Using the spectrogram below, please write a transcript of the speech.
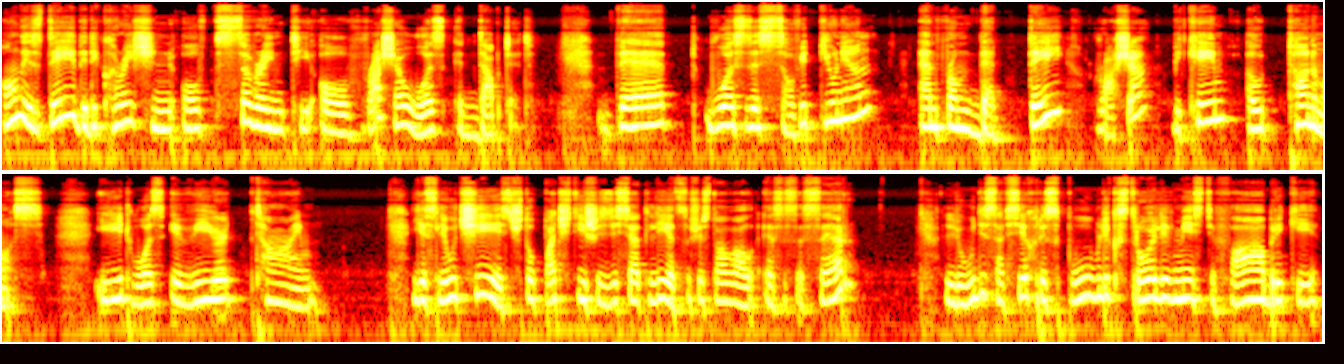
On this day, the Declaration of Sovereignty of Russia was adopted. That was the Soviet Union, and from that day, Russia became autonomous. It was a weird time. Если учесть, что почти 60 лет существовал СССР, люди со всех республик строили вместе фабрики,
